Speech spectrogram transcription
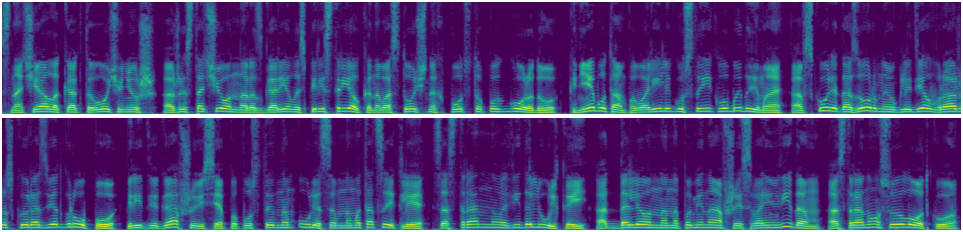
Сначала как-то очень уж ожесточенно разгорелась перестрелка на восточных подступах к городу. К небу там повалили густые клубы дыма, а вскоре дозорный углядел вражескую разведгруппу, передвигавшуюся по пустынным улицам на мотоцикле со странного вида люлькой, отдаленно напоминавшей своим видом остроносую лодку.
